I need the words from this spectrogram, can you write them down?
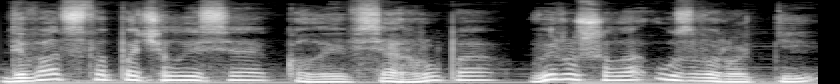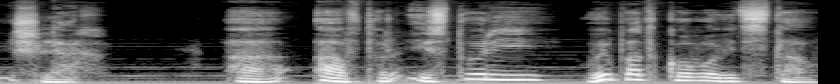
Дивацтва почалися, коли вся група вирушила у зворотній шлях, а автор історії випадково відстав,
